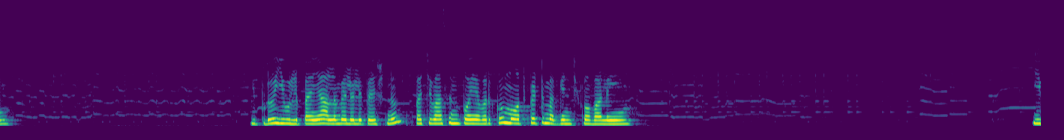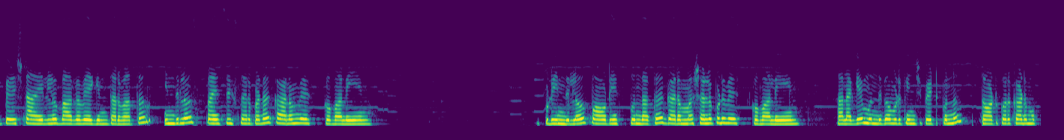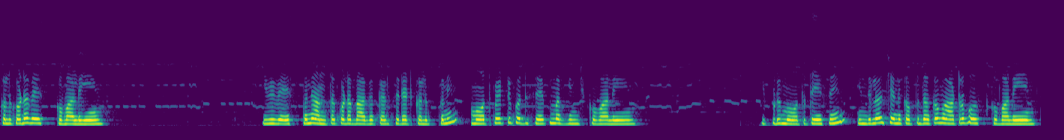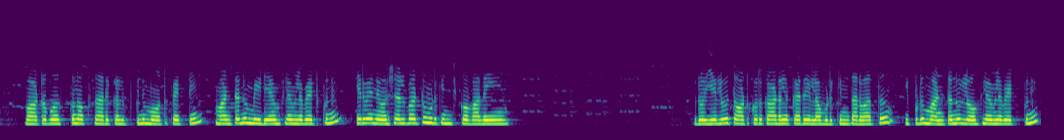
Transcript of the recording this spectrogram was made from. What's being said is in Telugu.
ఇప్పుడు ఈ ఉల్లిపాయ అల్లం వెల్లుల్లి పేస్ట్ను పచ్చివాసన పోయే వరకు మూత పెట్టి మగ్గించుకోవాలి. ఈ పేస్ట్ ఆయిల్లో బాగా వేగిన తర్వాత ఇందులో స్పైసీకి సరిపడా కారం వేసుకోవాలి. ఇప్పుడు ఇందులో పావు టీ స్పూన్ దాకా గరం మసాలా పొడి వేసుకోవాలి. అలాగే ముందుగా ఉడికించి పెట్టుకున్న తోటకూర కాడ ముక్కలు కూడా వేసుకోవాలి. ఇవి వేసుకుని అంతా కూడా బాగా కలిసేటట్టు కలుపుకొని మూత పెట్టి కొద్దిసేపు మగ్గించుకోవాలి. ఇప్పుడు మూత తీసి ఇందులో చిన్నకప్పు దాకా వాటర్ పోసుకోవాలి. వాటర్ పోసుకొని ఒకసారి కలుపుకుని మూత పెట్టి మంటను మీడియం ఫ్లేమ్లో పెట్టుకుని ఇరవై నిమిషాల పాటు ఉడికించుకోవాలి. రొయ్యలు తోటకూర కాడల కర్రీ ఇలా ఉడికిన తర్వాత ఇప్పుడు మంటను లో ఫ్లేమ్లో పెట్టుకుని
